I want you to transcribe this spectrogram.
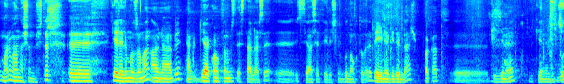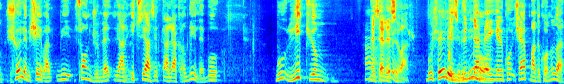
Umarım anlaşılmıştır. Ee, gelelim o zaman Avni abi. Yani diğer konuklarımız da isterlerse e, iç siyasete ilişkin bu noktalara değinebilirler. Fakat e, biz yine Türkiye'nin. Şöyle bir şey var. Bir son cümle yani iç siyasetle alakalı değil de bu bu lityum meselesi evet. var. Bu şeyle Biz ilgili değil mi gündemle o? ilgili şey yapmadık onu da.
